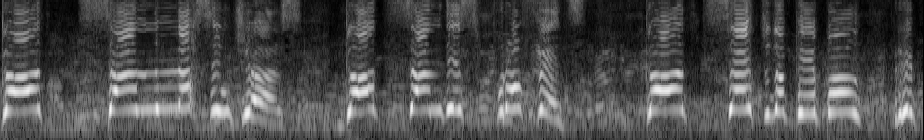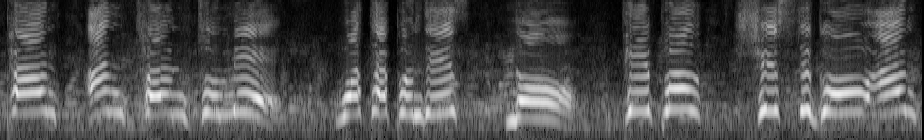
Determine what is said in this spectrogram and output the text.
God sent messengers. God sent his prophets. God said to the people, repent and turn to me. What happened is, no. People choose to go and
